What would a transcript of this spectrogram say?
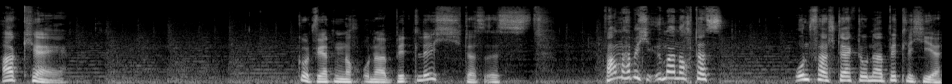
Okay. Gut, wir hatten noch unerbittlich. Das ist... Warum habe ich immer noch das unverstärkte unerbittlich hier?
